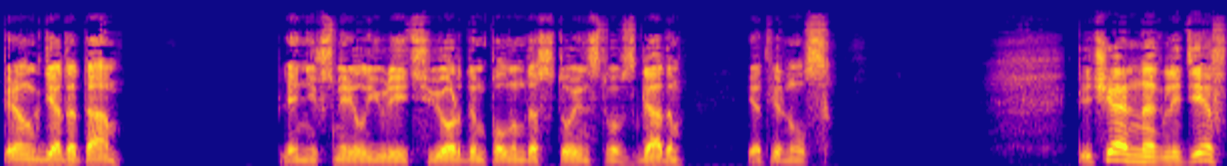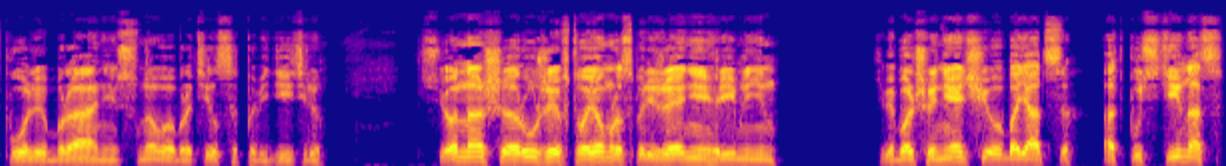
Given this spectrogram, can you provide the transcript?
Теперь он где-то там. Пленник смерил Юлии твердым, полным достоинства взглядом и отвернулся. Печально оглядев поле брани, снова обратился к победителю. — Все наше оружие в твоем распоряжении, римлянин. Тебе больше нечего бояться. Отпусти нас.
